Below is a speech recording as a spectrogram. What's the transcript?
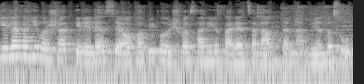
गेल्या काही वर्षात केलेल्या सेवाभावी व विश्वासार्ह कार्याचा लाभ त्यांना मिळत असून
